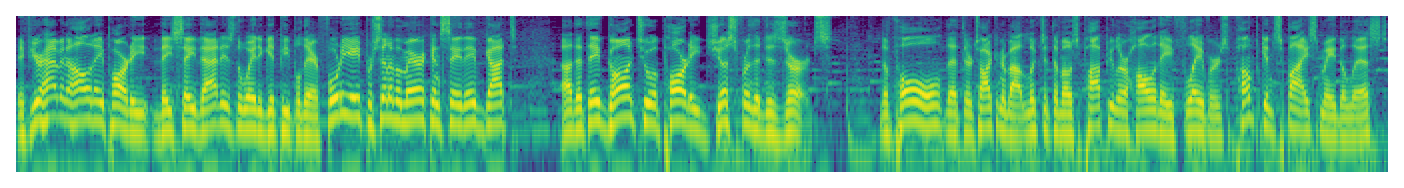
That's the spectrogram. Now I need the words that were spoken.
If you're having a holiday party, they say that is the way to get people there. 48% of Americans say they've got uh, that they've gone to a party just for the desserts. The poll that they're talking about looked at the most popular holiday flavors. Pumpkin spice made the list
